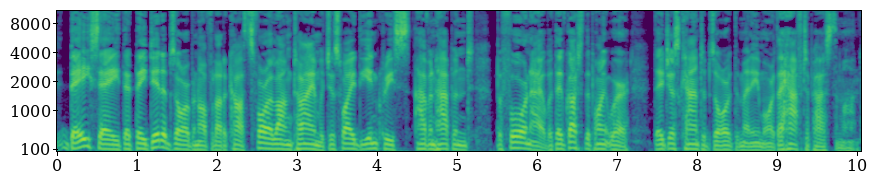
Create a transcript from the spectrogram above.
they say that they did absorb an awful lot of costs for a long time, which is why the increase haven't happened before now. But they've got to the point where they just can't absorb them anymore. They have to pass them on.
